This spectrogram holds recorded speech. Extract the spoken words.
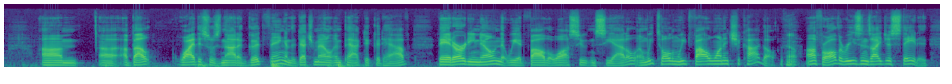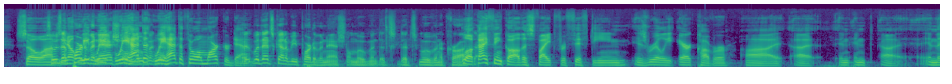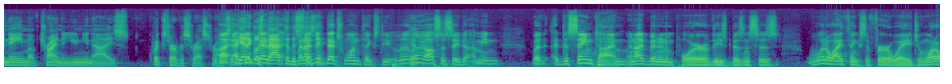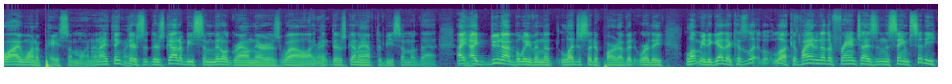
um, uh, about why this was not a good thing and the detrimental impact it could have. They had already known that we had filed a lawsuit in Seattle, and we told them we'd file one in Chicago Yeah. uh, for all the reasons I just stated. So, um, So is that you know, part we, of a we- national we had movement to we had to throw a marker down. But that's got to be part of a national movement that's that's moving across. Look, that. I think all this fight for 15 is really air cover uh, uh, in in, uh, in the name of trying to unionize quick service restaurants. I- I Again, it goes that- back to the But I think that's one thing, Steve. Let Yeah. let me also say, I mean, but at the same time, and I've been an employer of these businesses. what do I think is a fair wage and what do I want to pay someone? And I think right. there's there's got to be some middle ground there as well. I right. think there's going to have to be some of that. I, I, do not believe in the legislative part of it where they lump me together because look, if I had another franchise in the same city,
